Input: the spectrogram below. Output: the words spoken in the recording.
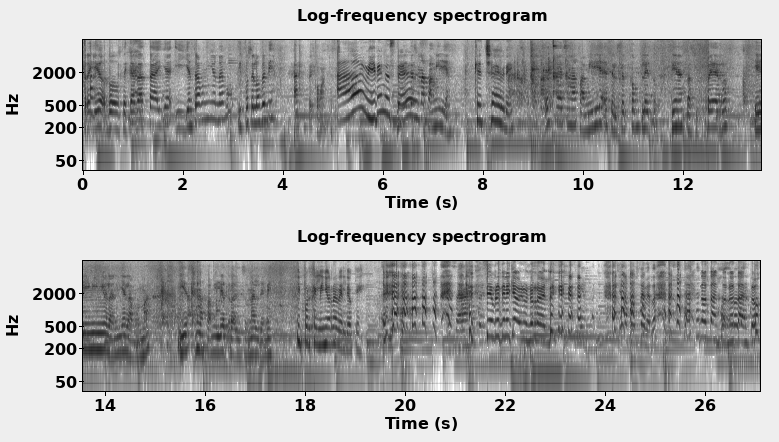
traía dos de cada talla y entraba un niño nuevo y pues se los vendía. Así fue como empecé. Ay, miren Esta ustedes. es una familia. Qué chévere. Esta es una familia, es el set completo. Tiene hasta sus perros, el niño, la niña, la mamá. Y es una familia tradicional de México. ¿Y por qué el niño rebelde o qué? Siempre tiene que haber uno rebelde. siempre. Fue usted, ¿verdad? No tanto, no No tanto.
